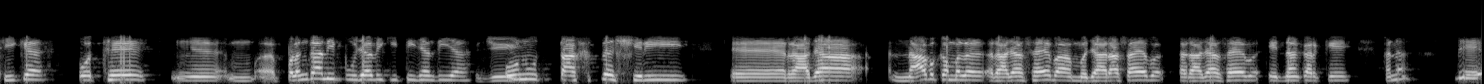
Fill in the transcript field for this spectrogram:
ਠੀਕ ਹੈ ਉੱਥੇ ਪਲੰਗਾਂ ਦੀ ਪੂਜਾ ਵੀ ਕੀਤੀ ਜਾਂਦੀ ਆ। ਉਹਨੂੰ ਤਖਤ ਸ਼੍ਰੀ ਰਾਜਾ ਨਾਭ ਕਮਲ ਰਾਜਾ ਸਾਹਿਬ ਆ ਮਜਾਰਾ ਸਾਹਿਬ ਰਾਜਾ ਸਾਹਿਬ ਇਦਾਂ ਕਰਕੇ ਹਨਾ ਤੇ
